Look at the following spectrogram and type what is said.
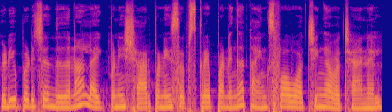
வீடியோ பிடிச்சிருந்ததுன்னா லைக் பண்ணி ஷேர் பண்ணி சப்ஸ்கிரைப் பண்ணுங்கள் தேங்க்ஸ் ஃபார் வாட்சிங் அவர் சேனல்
